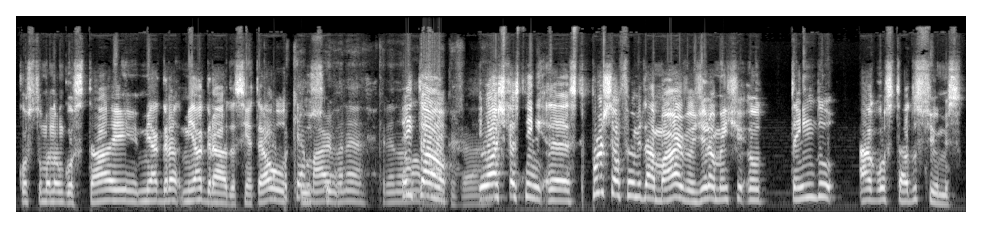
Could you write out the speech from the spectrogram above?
costuma não gostar e me, agra me agrada, assim, até o. Porque é o- Marvel, né? Querendo ou não, é uma Então, já. Eu acho que assim, é, por ser um filme da Marvel, geralmente eu tendo a gostar dos filmes.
